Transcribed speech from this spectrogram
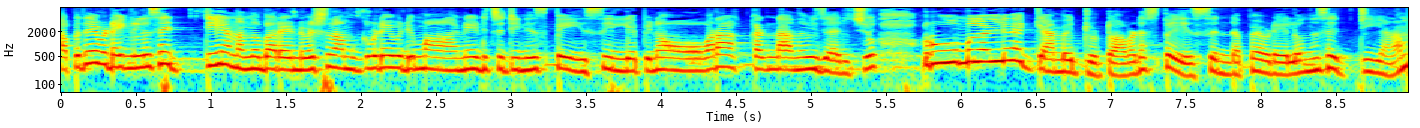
അപ്പോൾ ഇത് എവിടെയെങ്കിലും സെറ്റ് ചെയ്യണം എന്ന് പറയുന്നത് പക്ഷെ നമുക്ക് ഇവിടെ എവിടെയും മാന അടിച്ചിട്ട് ഇനി സ്പേസ് ഇല്ല. പിന്നെ ഓവർ ആക്കണ്ടെന്ന് വിചാരിച്ചു. റൂമുകളിൽ വെക്കാൻ പറ്റും കേട്ടോ അവിടെ സ്പേസ് ഉണ്ട്. അപ്പോൾ എവിടെയെങ്കിലും ഒന്ന് സെറ്റ് ചെയ്യണം.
